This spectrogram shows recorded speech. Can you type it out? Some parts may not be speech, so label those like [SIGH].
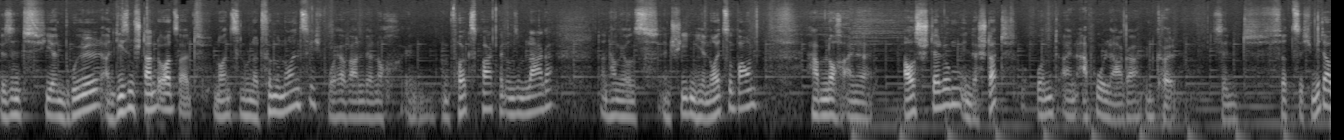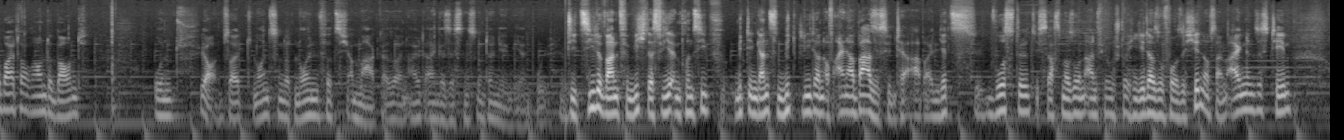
Wir sind hier in Brühl an diesem Standort seit 1995. Vorher waren wir noch in, am Volkspark mit unserem Lager. Dann haben wir uns entschieden, hier neu zu bauen, haben noch eine Ausstellung in der Stadt und ein Abhollager in Köln. Sind 40 Mitarbeiter roundabout und ja, seit 1949 am Markt, also ein alteingesessenes Unternehmen hier in Brühl. Die Ziele waren für mich, dass wir im Prinzip mit den ganzen Mitgliedern auf einer Basis hinterher arbeiten. Jetzt wurstelt, ich sage es mal so in Anführungsstrichen, jeder so vor sich hin auf seinem eigenen System.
